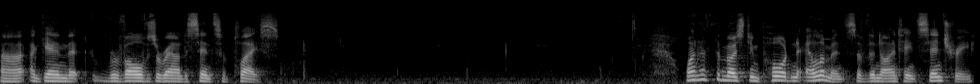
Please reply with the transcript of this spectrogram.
again, that revolves around a sense of place. One of the most important elements of the 19th century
